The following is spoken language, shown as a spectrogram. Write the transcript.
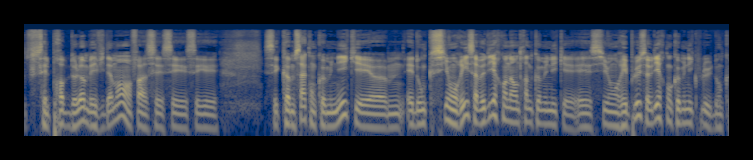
c'est le propre de l'homme, évidemment. Enfin, c'est comme ça qu'on communique. Euh, et, donc, si on rit, ça veut dire qu'on est en train de communiquer. Et si on rit plus, ça veut dire qu'on communique plus. Donc,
